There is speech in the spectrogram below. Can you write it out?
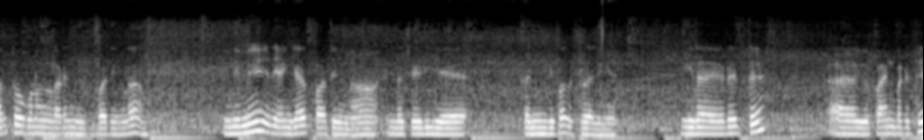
மருத்துவ குணங்கள் அடங்கியிருக்கு பார்த்தீங்களா இனிமேல் இது எங்கேயாவது பார்த்தீங்கன்னா இந்த செடியை கண்டிப்பாக விட்டுறாதீங்க. இதை எடுத்து பயன்படுத்தி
